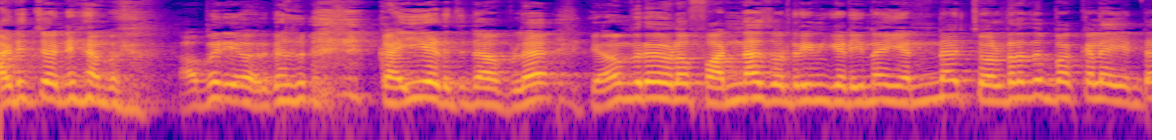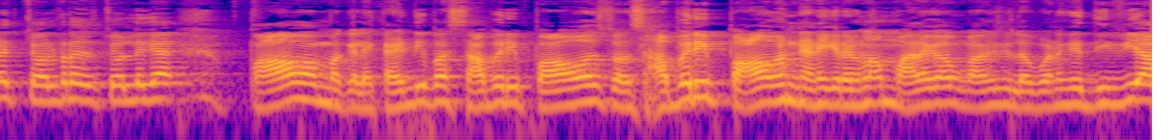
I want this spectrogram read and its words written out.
அடிச்சோடனே நம்ம அபரி அவர்கள் கையெடுத்துட்டாப்புல எடுத்துட்டாப்புல. இவ்வளோ ஃபன்னாக சொல்கிறீங்கன்னு கேட்டிங்கன்னா என்ன சொல்கிறது மக்களை என்ன சொல்கிறது சொல்லுங்கள் பாவம் மக்களை கண்டிப்பாக சபரி பாவம். ஸோ சபரி பாவம்னு நினைக்கிறவங்களாம் மறக்காம காசில் போனுங்க திவ்யா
